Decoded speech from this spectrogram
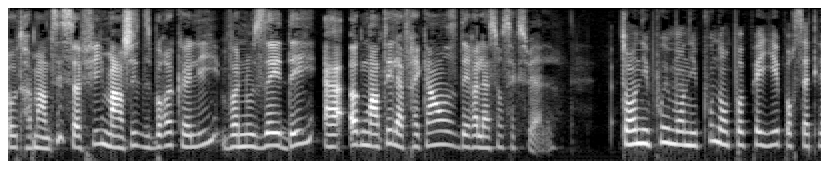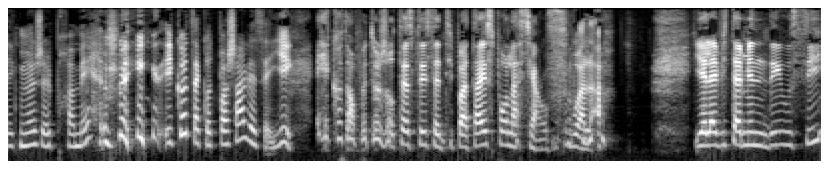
Autrement dit, Sophie, manger du brocoli va nous aider à augmenter la fréquence des relations sexuelles. Ton époux et mon époux n'ont pas payé pour cette ligne-là, je le promets. Mais écoute, ça coûte pas cher d'essayer. Écoute, on peut toujours tester cette hypothèse pour la science. Voilà. Il y a la vitamine D aussi.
